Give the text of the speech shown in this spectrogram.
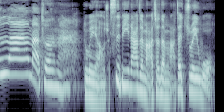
拉马车马，对呀，四匹拉着马车的马在追我，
